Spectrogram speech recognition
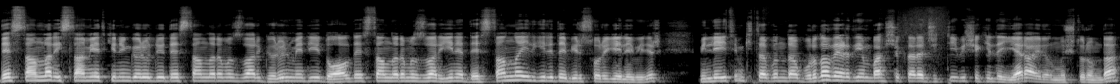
Destanlar İslami etkinin görüldüğü destanlarımız var, görülmediği doğal destanlarımız var. Yine destanla ilgili de bir soru gelebilir. Milli Eğitim kitabında burada verdiğim başlıklara ciddi bir şekilde yer ayrılmış durumda.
